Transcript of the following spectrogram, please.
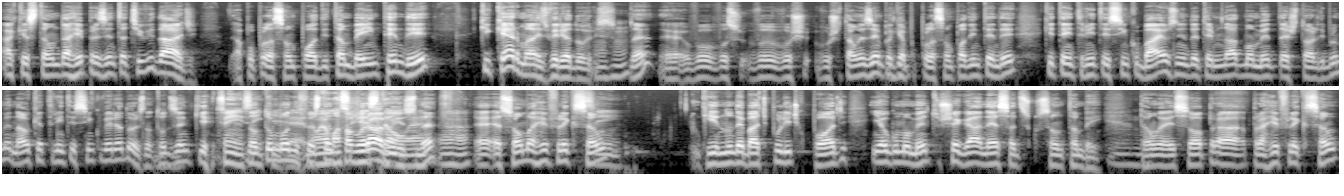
a questão da representatividade. A população pode também entender que quer mais vereadores. Uhum. Né? É, eu vou, vou, vou, vou, chutar um exemplo aqui. Uhum. A população pode entender que tem 35 bairros em um determinado momento da história de Blumenau que é 35 vereadores. Não estou dizendo que. Sim, não estou manifestando é, é favorável a isso. Né? Uhum. É, é, só uma reflexão. Sim. Que no debate político pode, em algum momento, chegar nessa discussão também. Uhum. Então, é só para reflexão.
